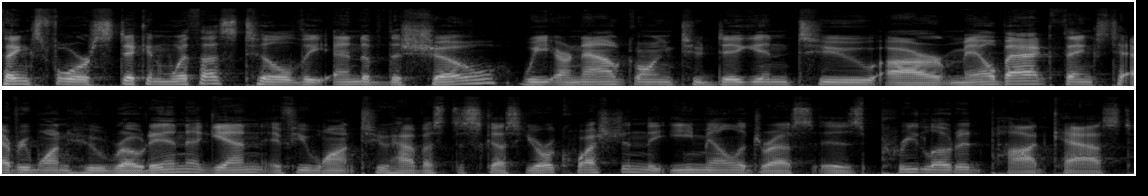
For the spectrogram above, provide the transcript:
Thanks for sticking with us till the end of the show. We are now going to dig into our mailbag. Thanks to everyone who wrote in. Again, if you want to have us discuss your question, the email address is preloadedpodcast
